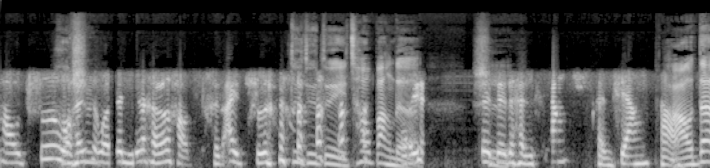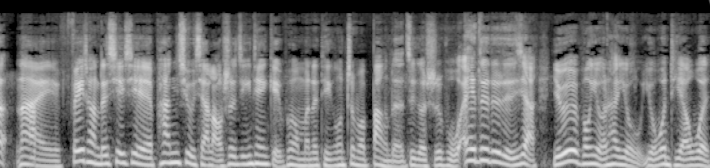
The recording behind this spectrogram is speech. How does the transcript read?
好吃，我很吃我的女儿很好，很爱吃。对对对，超棒的。对对对，很香，很香。好，好的，那也非常的谢谢潘秀霞老师今天给朋友们呢提供这么棒的这个食谱。哎，对对对，等一下，有一位朋友他有有问题要问，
